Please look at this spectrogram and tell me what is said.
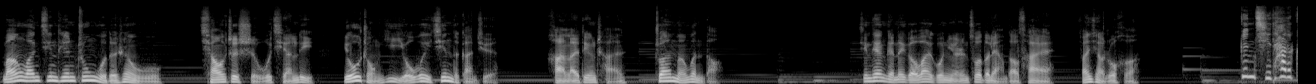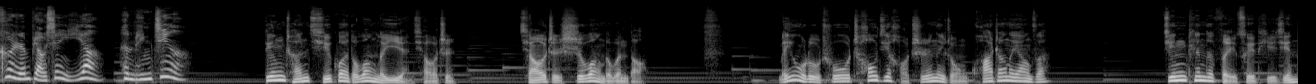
忙完今天中午的任务，乔治史无前例，有种意犹未尽的感觉，喊来丁禅，专门问道：“今天给那个外国女人做的两道菜，反响如何？”跟其他的客人表现一样，很平静啊。丁禅奇怪的望了一眼乔治，乔治失望的问道：“没有露出超级好吃那种夸张的样子？”今天的翡翠蹄筋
